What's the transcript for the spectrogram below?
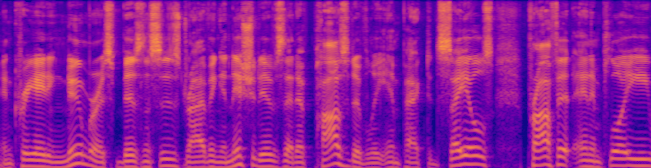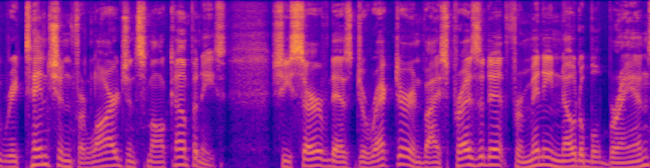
and creating numerous businesses, driving initiatives that have positively impacted sales, profit, and employee retention for large and small companies. She served as director and vice president for many notable brands,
